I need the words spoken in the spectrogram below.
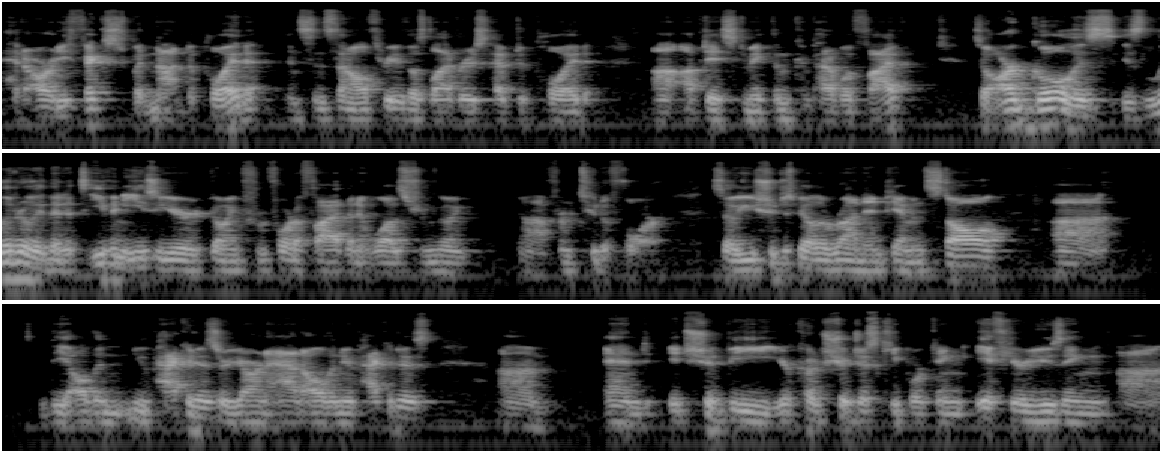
had already fixed but not deployed. And since then, all three of those libraries have deployed uh, updates to make them compatible with five. So our goal is is literally that it's even easier going from four to five than it was from going uh, from two to four. So you should just be able to run npm install uh, the all the new packages or yarn add all the new packages. Um, and it should be your code should just keep working if you're using uh,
